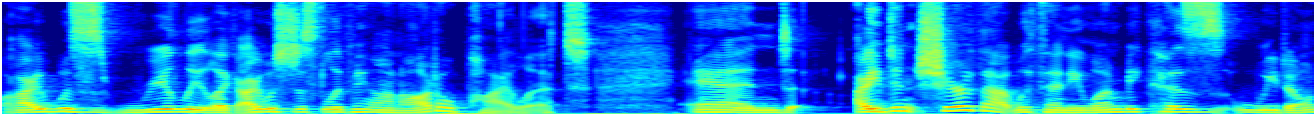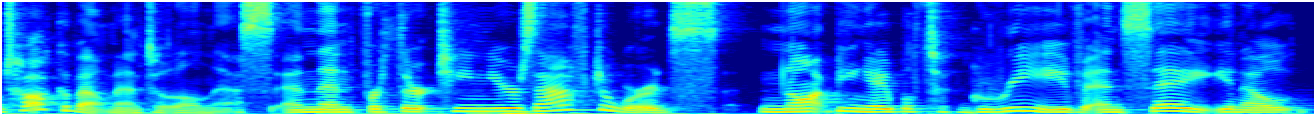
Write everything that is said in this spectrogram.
I was really like I was just living on autopilot. And I didn't share that with anyone because we don't talk about mental illness. And then for 13 years afterwards, not being able to grieve and say, you know,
